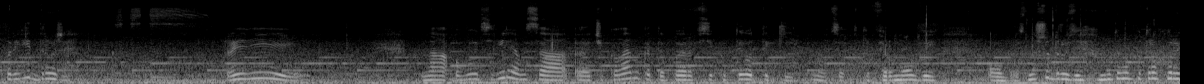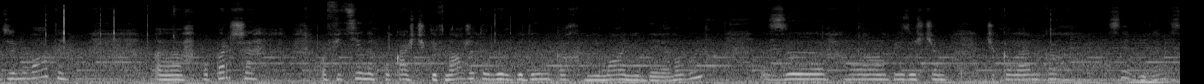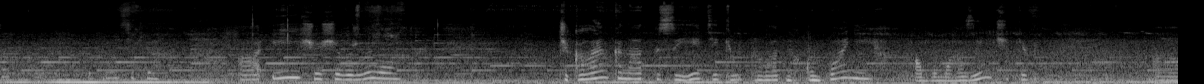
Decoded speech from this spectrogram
Привіт, друже. Привіт. На вулиці Вільямса е, Чекаленка тепер всі коти от такі. Ну, це такий фірмовий образ. Ну що, друзі, будемо потроху резюмувати. Е, По-перше, офіційних показчиків на житлових будинках нема ніде нових з е, прізвищем Чекаленка. Це Вільямса, в принципі. І що ще важливо, Чекаленка надписи є тільки у приватних компаній або магазинчиків,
